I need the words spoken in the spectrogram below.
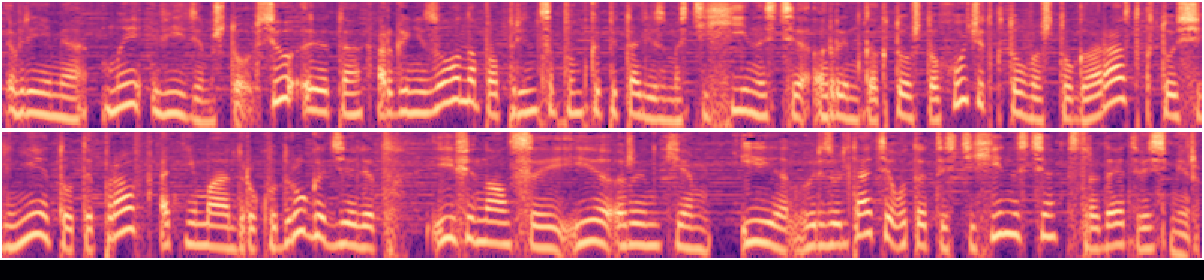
время мы видим, что все это организовано по принципам капитализма, стихийности рынка. Кто что хочет, кто во что гораст, кто сильнее, тот и прав. Отнимают друг у друга, делят и финансы, и рынки. И в результате вот этой стихийности страдает весь мир.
